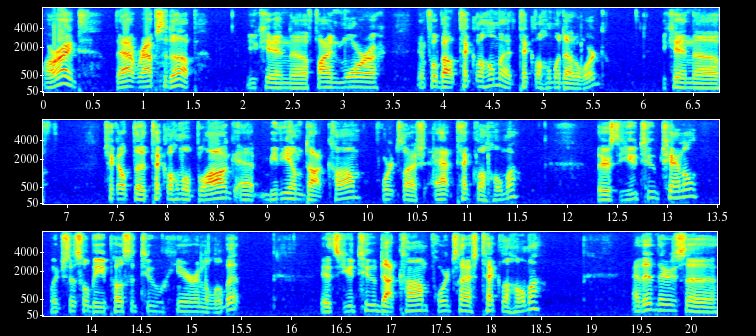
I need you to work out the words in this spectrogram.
All right, that wraps it up. You can uh, find more info about Techlahoma at techlahoma.org. You can uh, check out the Techlahoma blog at medium.com forward slash at Techlahoma. There's the YouTube channel, which this will be posted to here in a little bit. It's youtube.com forward slash Techlahoma. And then there's uh,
